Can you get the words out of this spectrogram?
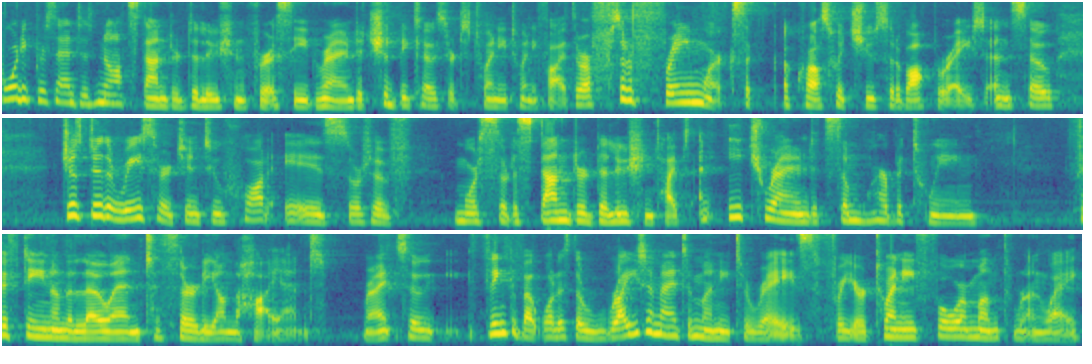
40% is not standard dilution for a seed round. It should be closer to 20, 25. There are sort of frameworks ac- across which you sort of operate. And so just do the research into what is sort of more sort of standard dilution types. And each round, it's somewhere between 15 on the low end to 30 on the high end, right? So think about what is the right amount of money to raise for your 24 month runway.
